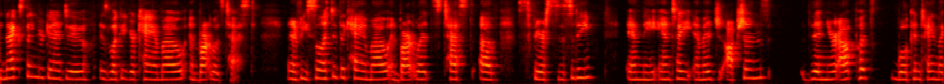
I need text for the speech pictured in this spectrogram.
The next thing you're going to do is look at your KMO and Bartlett's test. And if you selected the KMO and Bartlett's test of sphericity and the anti-image options, then your outputs will contain the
